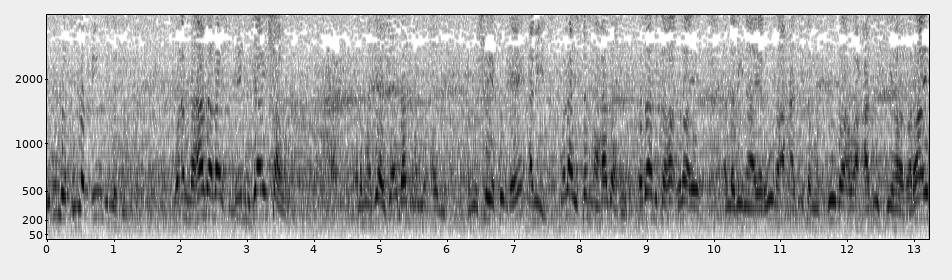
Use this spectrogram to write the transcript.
يقول له كل العيوب اللي فيه. وأن هذا لا يصير لأنه جاء يشاور. فلما جاء يشاور لازم المشروع يكون إيه؟ أمين. ولا يسمى هذا هو. كذلك هؤلاء الذين يروون أحاديث مكتوبه أو أحاديث فيها غرائب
